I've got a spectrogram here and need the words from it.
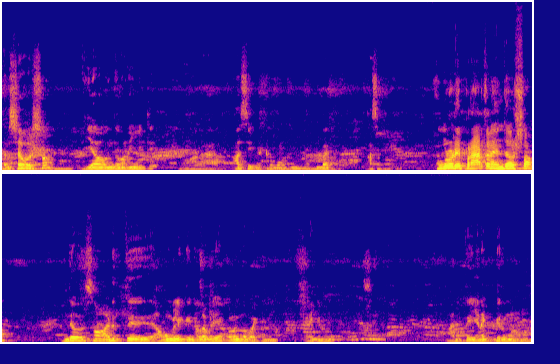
வருஷ வருஷம் ஐயாவை வந்து வணங்கிட்டு ஆசை பெற்று போகணும்னு ரொம்ப ஆசைப்படுறேன். உங்களுடைய பிரார்த்தனை இந்த வருஷம்? இந்த வருஷம் அடுத்து அவங்களுக்கு நல்லபடியாக குழந்தை பாக்கியம் கிடைக்கணும். அடுத்து எனக்கு திருமணம்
